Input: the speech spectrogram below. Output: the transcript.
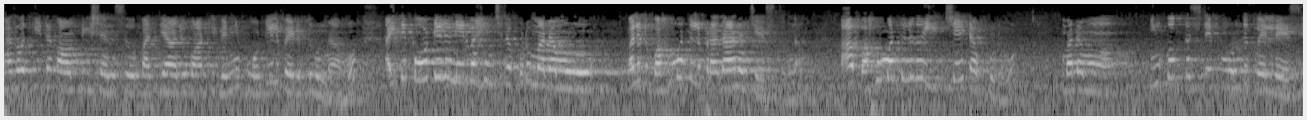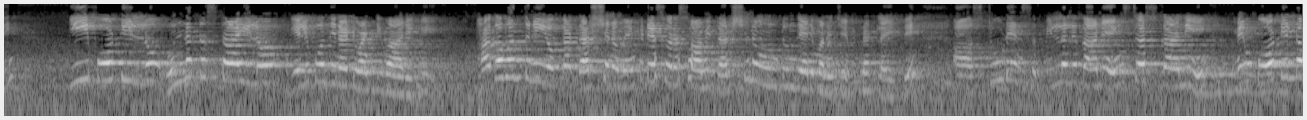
భగవద్గీత కాంపిటీషన్స్ పద్యాలు వాటి ఇవన్నీ పోటీలు పెడుతూ ఉన్నాము. అయితే పోటీలు నిర్వహించినప్పుడు మనము వాళ్ళకి బహుమతులు ప్రదానం చేస్తున్నాం. ఆ బహుమతులుగా ఇచ్చేటప్పుడు మనం ఇంకొక స్టెప్ ముందుకు వెళ్ళేసి ఈ పోటీల్లో ఉన్నత స్థాయిలో గెలుపొందినటువంటి వారికి భగవంతుని యొక్క దర్శనం వెంకటేశ్వర స్వామి దర్శనం ఉంటుంది అని మనం చెప్పినట్లయితే స్టూడెంట్స్ పిల్లలు కానీ యంగ్స్టర్స్ కానీ మేము పోటీల్లో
